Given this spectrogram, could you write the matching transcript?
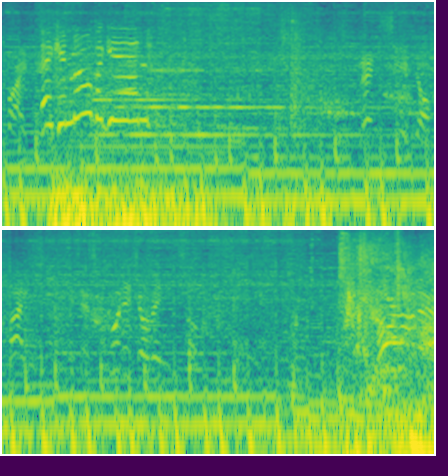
fighting? I can move again! Let's see if your fight is as good as your insult. For honor!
